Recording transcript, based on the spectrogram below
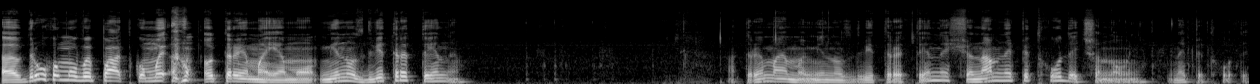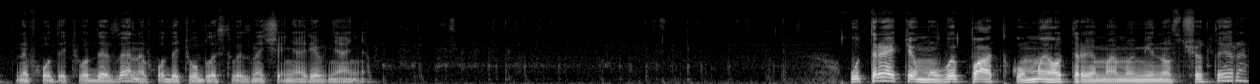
А в другому випадку ми отримаємо мінус 2 третини. Отримаємо мінус 2 третини, що нам не підходить, шановні. Не підходить. Не входить в ОДЗ, не входить в область визначення рівняння. У третьому випадку ми отримаємо мінус 4.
